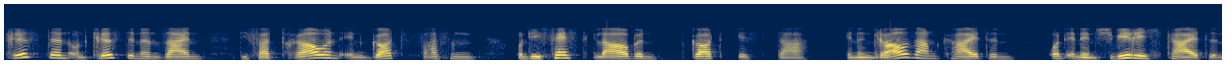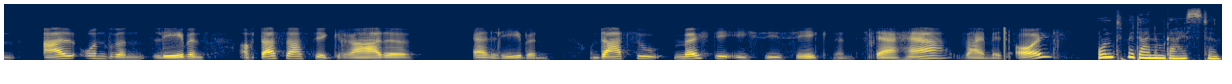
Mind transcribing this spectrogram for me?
Christen und Christinnen sein, die Vertrauen in Gott fassen und die fest glauben, Gott ist da in den Grausamkeiten und in den Schwierigkeiten all unseren Lebens, auch das, was wir gerade erleben. Und dazu möchte ich Sie segnen. Der Herr sei mit euch und mit deinem Geiste.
